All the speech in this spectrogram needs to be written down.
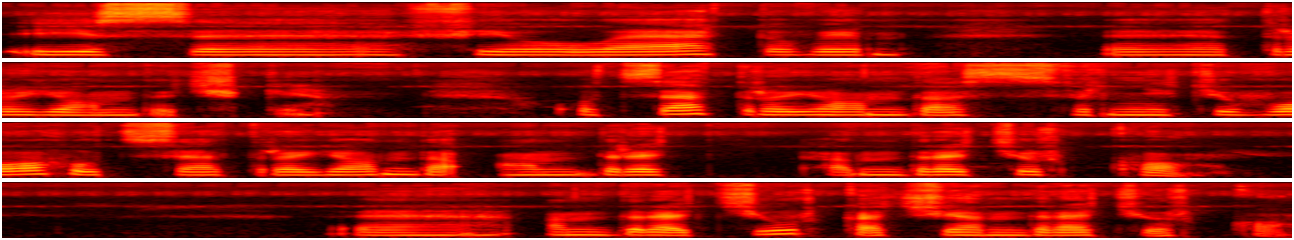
із е, фіолетовим е, трояндочки. Оце троянда, зверніть увагу, це троянда Андре, Андре Тюрко. Е, Андре Тюрка чи Андре Тюрко.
